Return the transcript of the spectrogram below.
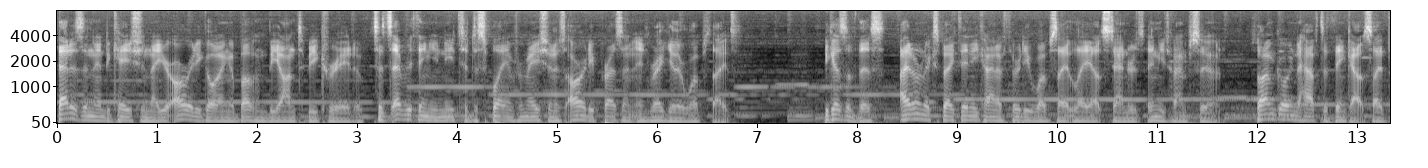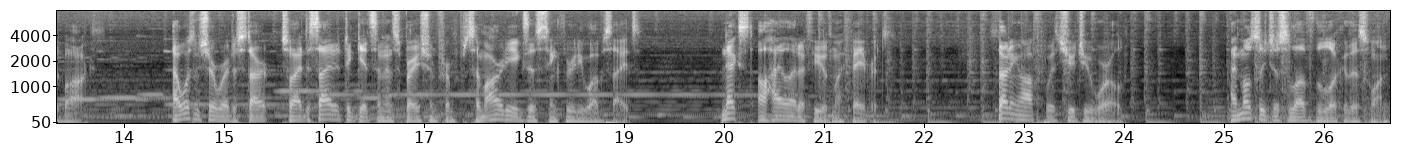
that is an indication that you're already going above and beyond to be creative, since everything you need to display information is already present in regular websites. Because of this, I don't expect any kind of 3D website layout standards anytime soon, so I'm going to have to think outside the box. I wasn't sure where to start, so I decided to get some inspiration from some already existing 3D websites. Next, I'll highlight a few of my favorites. Starting off with Choo Choo World. I mostly just love the look of this one.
